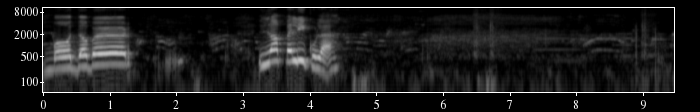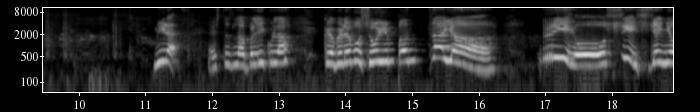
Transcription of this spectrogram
Vamos a ver la película. Mirad, esta es la película que veremos hoy en pantalla. Río, sí señor.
